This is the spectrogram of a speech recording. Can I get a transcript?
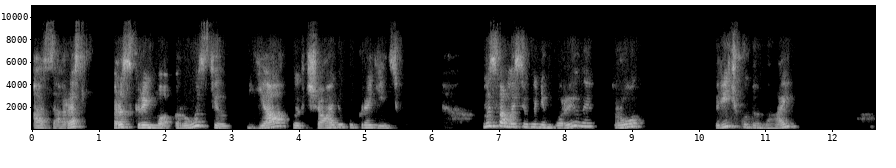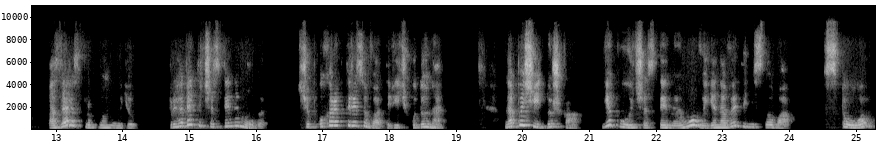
А зараз розкриємо розділ Я вивчаю українську. Ми з вами сьогодні говорили про річку Дунай. А зараз пропоную пригадати частини мови, щоб охарактеризувати річку Дунай. Напишіть в якою частиною мови є наведені слова 100,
